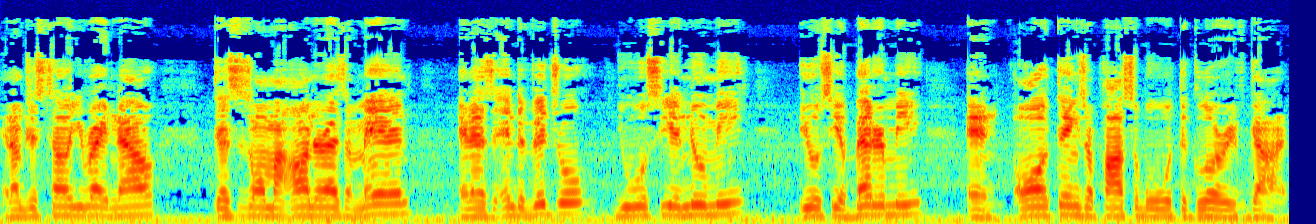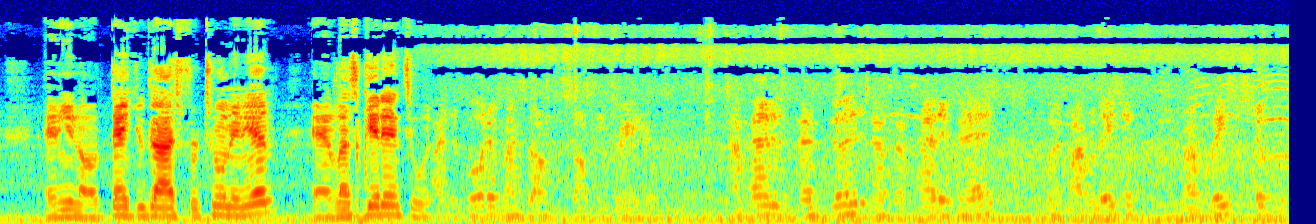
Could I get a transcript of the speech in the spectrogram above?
And I'm just telling you right now, this is on my honor as a man and as an individual. You will see a new me. You will see a better me. And all things are possible with the glory of God. And, you know, thank you guys for tuning in. And let's get into it. I devoted myself to something greater. I've had it as good as I've had it bad. But my relationship, my relationship with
